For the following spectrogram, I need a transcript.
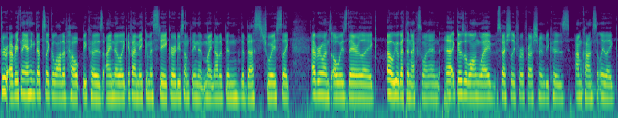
through everything i think that's like a lot of help because i know like if i make a mistake or do something that might not have been the best choice like everyone's always there like oh you'll get the next one and uh, it goes a long way especially for a freshman because i'm constantly like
